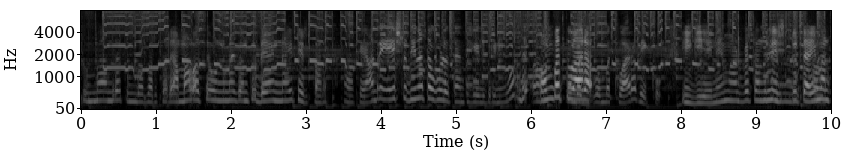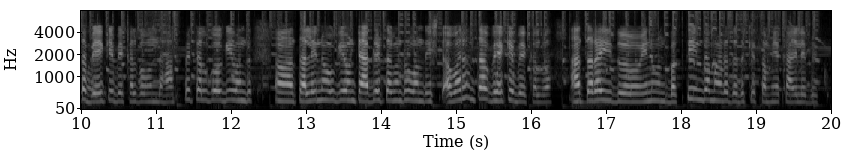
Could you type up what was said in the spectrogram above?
ತುಂಬಾ ಅಂದ್ರೆ ತುಂಬಾ ಬರ್ತಾರೆ. ಅಮಾವಾಸ್ಯೆ ಹುಣ್ಣಿಮೆಗಂತೂ ಡೇ ಅಂಡ್ ನೈಟ್ ಇರ್ತಾರೆ. ಓಕೆ ಅಂದ್ರೆ ಎಷ್ಟು ದಿನ ತಗೊಳುತ್ತೆ ಅಂತ ಹೇಳಿದ್ರಿ ನೀವು? ಒಂಬತ್ತು ವಾರ. ಒಂಬತ್ತು- ಒಂಬತ್ತು ವಾರ ಬೇಕು. ಈಗ ಏನೇ ಮಾಡ್ಬೇಕಂದ್ರೆ ಇಷ್ಟು ಟೈಮ್ ಅಂತ ಬೇಕೇ ಬೇಕಲ್ವಾ? ಒಂದು ಹಾಸ್ಪಿಟಲ್ಗೆ ಹೋಗಿ ಒಂದು ಆ, ತಲೆನೋವಿಗೆ ಒಂದು ಟ್ಯಾಬ್ಲೆಟ್ ತಗೊಂಡ್ರು ಒಂದು ಇಷ್ಟು ಅವರ್ ಅಂತ ಬೇಕೇ ಬೇಕಲ್ವಾ? ಆ ಥರ ಇದು ಏನೋ ಒಂದು ಭಕ್ತಿಯಿಂದ ಮಾಡೋದು ಅದಕ್ಕೆ ಸಮಯ ಕಾಯಲೇಬೇಕು.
